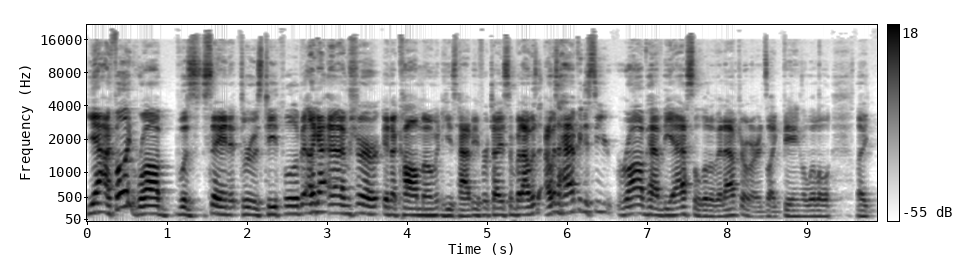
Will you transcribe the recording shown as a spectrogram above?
Yeah i felt like rob was saying it through his teeth a little bit. Like I, i'm sure in a calm moment he's happy for tyson but i was i was happy to see rob have the ass a little bit afterwards like being a little like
